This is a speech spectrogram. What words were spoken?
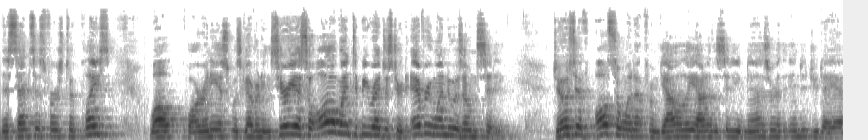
This census first took place while Quirinius was governing Syria, so all went to be registered, everyone to his own city. Joseph also went up from Galilee out of the city of Nazareth into Judea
